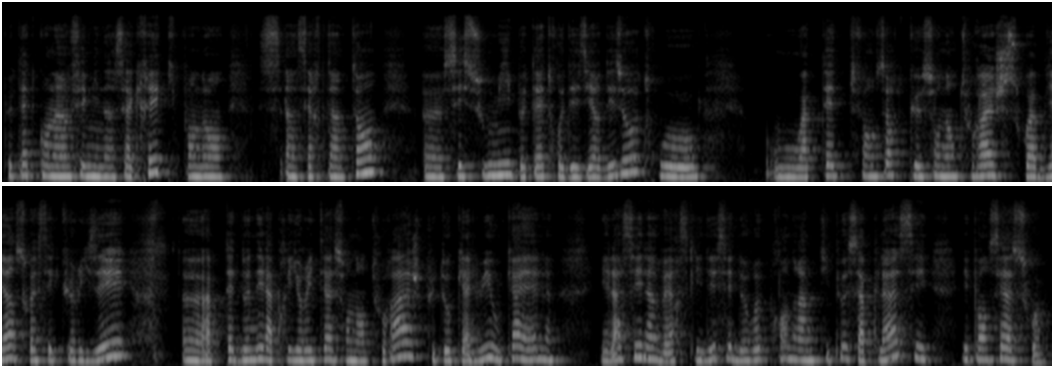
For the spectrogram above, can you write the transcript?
Peut-être qu'on a un féminin sacré qui pendant un certain temps euh, s'est soumis peut-être au désir des autres ou, ou a peut-être fait en sorte que son entourage soit bien, soit sécurisé, euh, a peut-être donné la priorité à son entourage plutôt qu'à lui ou qu'à elle. Et là, c'est l'inverse. L'idée, c'est de reprendre un petit peu sa place et penser à soi.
